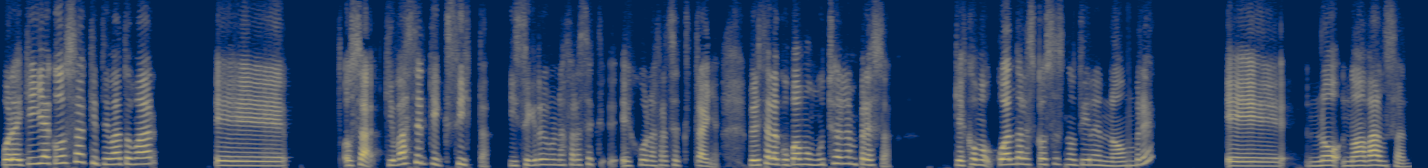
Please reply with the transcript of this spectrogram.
por aquella cosa que te va a tomar eh, o sea, que va a hacer que exista. Y se cree una frase, es una frase extraña, pero esta la ocupamos mucho en la empresa, que es como cuando las cosas no tienen nombre, eh, no, no avanzan.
